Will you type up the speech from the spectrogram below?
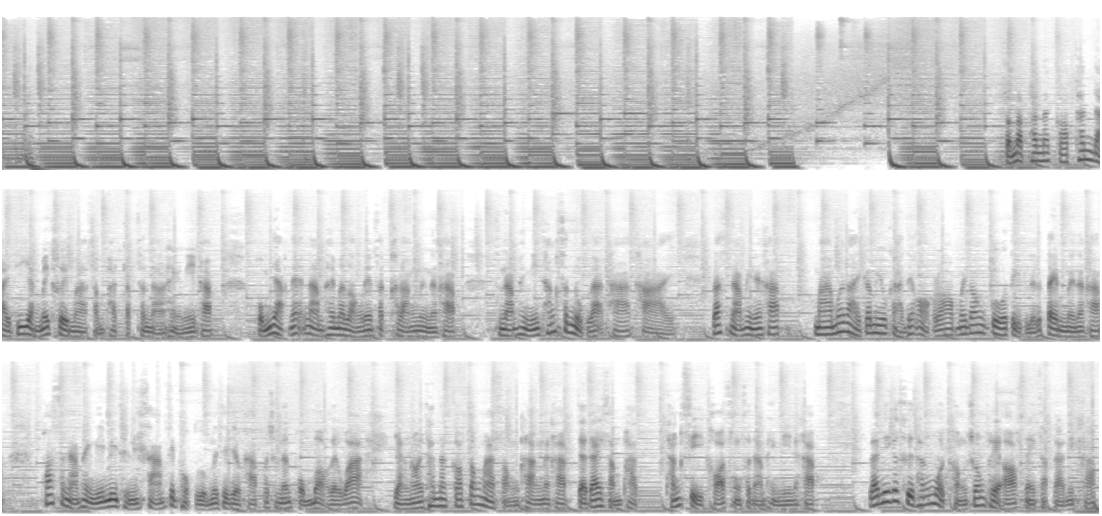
สำหรับท่านนักกอล์ฟท่านใดที่ยังไม่เคยมาสัมผัสกับสนามแห่งนี้ครับผมอยากแนะนำให้มาลองเล่นสักครั้งหนึ่งนะครับสนามแห่งนี้ทั้งสนุกและท้าทาย และสนามแห่งนี้ครับมาเมื่อไหร่ก็มีโอกาสได้ออกรอบไม่ต้องกลัวติดหรือเต็มเลยนะครับเพราะสนามแห่งนี้มีถึง 36 หลุมเลยทีเดียวครับเพราะฉะนั้นผมบอกเลยว่าอย่างน้อยท่านนักกอล์ฟต้องมา 2 ครั้งนะครับจะได้สัมผัสทั้ง 4 คอร์สของสนามแห่งนี้นะครับและนี่ก็คือทั้งหมดของช่วง Play Off ในสัปดาห์นี้ครับ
